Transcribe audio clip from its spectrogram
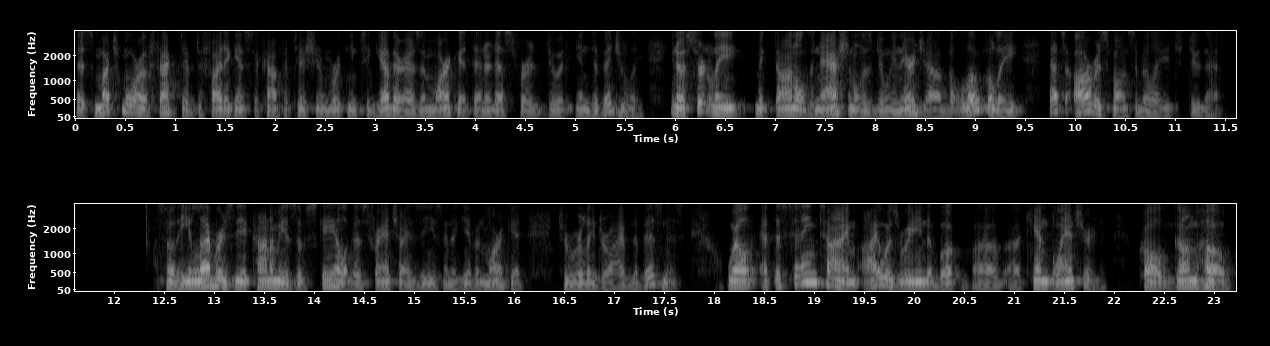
That it's much more effective to fight against the competition working together as a market than it is for to do it individually. You know, certainly McDonald's National is doing their job, but locally, that's our responsibility to do that. So he leveraged the economies of scale of his franchisees in a given market to really drive the business. Well, at the same time, I was reading a book of uh, Ken Blanchard called Gung Ho.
